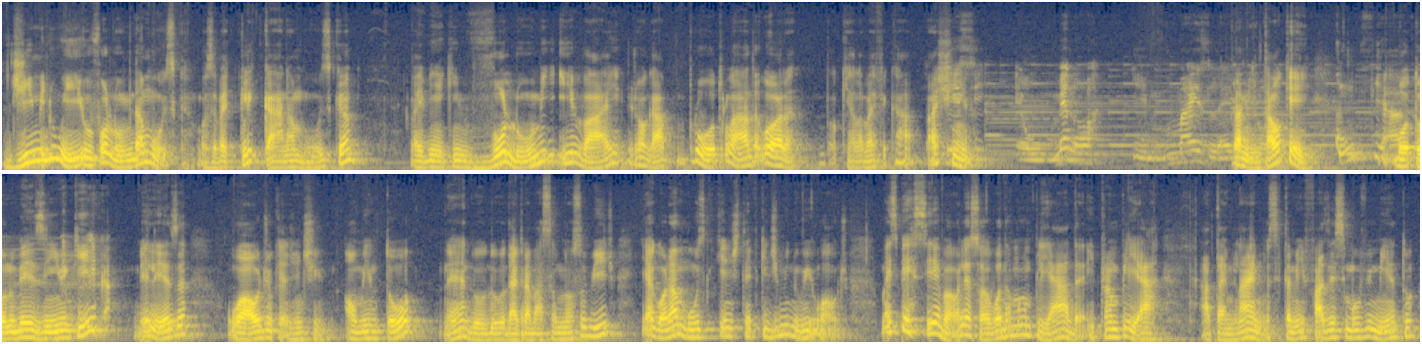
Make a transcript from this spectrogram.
diminuir o volume da música. Você vai clicar na música, vai vir aqui em volume e vai jogar para o outro lado agora, porque ela vai ficar baixinha. esse é o menor. Para mim tá ok. Botou no Vzinho do aqui, beleza. O áudio que a gente aumentou, né, do, do- da gravação do nosso vídeo, e agora a música que a gente teve que diminuir o áudio. Mas perceba, olha só, eu vou dar uma ampliada, e para ampliar a timeline, você também faz esse movimento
